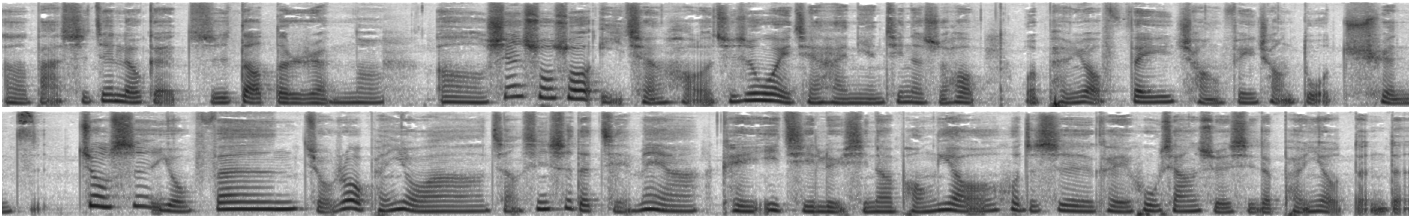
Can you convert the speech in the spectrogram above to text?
呃把时间留给值得的人呢？呃，先说说以前好了。其实我以前还年轻的时候，我朋友非常非常多圈子。就是有分酒肉朋友啊，讲心事的姐妹啊，可以一起旅行的朋友，或者是可以互相学习的朋友等等。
